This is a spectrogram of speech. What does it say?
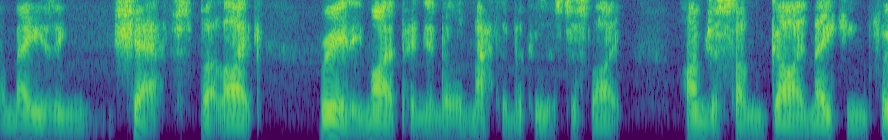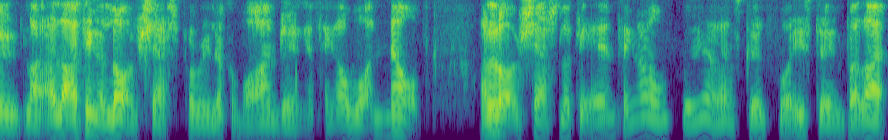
amazing chefs, but like really, my opinion doesn't matter because it's just like I'm just some guy making food. Like I, think a lot of chefs probably look at what I'm doing and think, oh, what a knob. And a lot of chefs look at it and think, oh, well, yeah, that's good. What he's doing, but like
